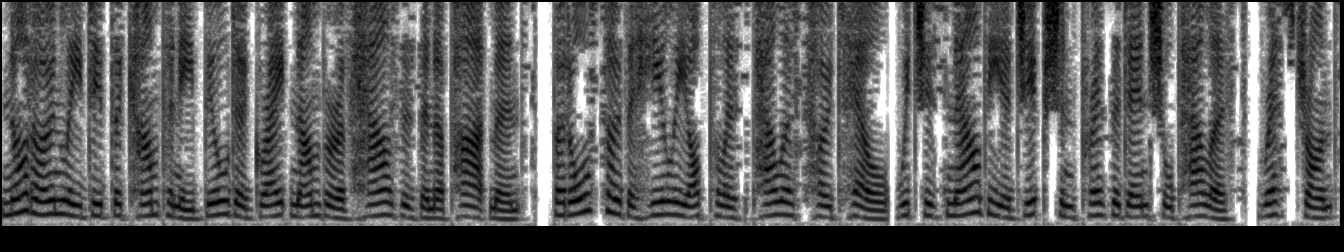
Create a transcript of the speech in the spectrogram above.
Not only did the company build a great number of houses and apartments, but also the Heliopolis Palace Hotel which is now the Egyptian Presidential Palace, restaurants,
